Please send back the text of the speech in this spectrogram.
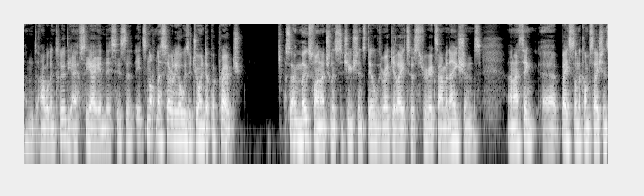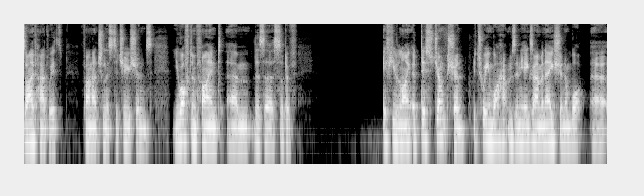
and I will include the FCA in this, is that it's not necessarily always a joined up approach. So most financial institutions deal with regulators through examinations. And I think, uh, based on the conversations I've had with financial institutions, you often find um, there's a sort of, if you like, a disjunction between what happens in the examination and what uh,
